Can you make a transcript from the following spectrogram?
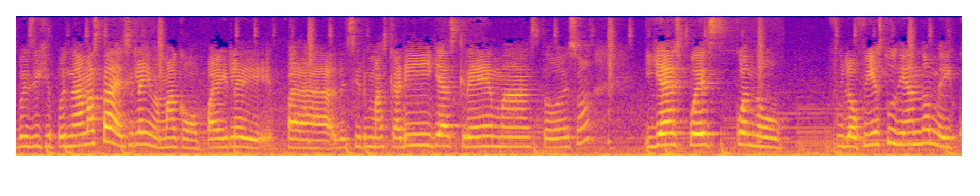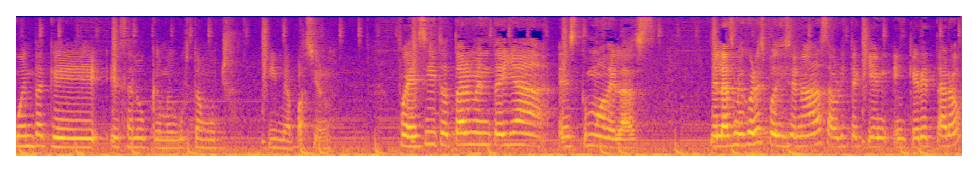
pues dije, pues nada más para decirle a mi mamá, como para irle, para decir mascarillas, cremas, todo eso. Y ya después, cuando lo fui estudiando, me di cuenta que es algo que me gusta mucho y me apasiona. Pues sí, totalmente. Ella es como de las, de las mejores posicionadas ahorita aquí en, Querétaro.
